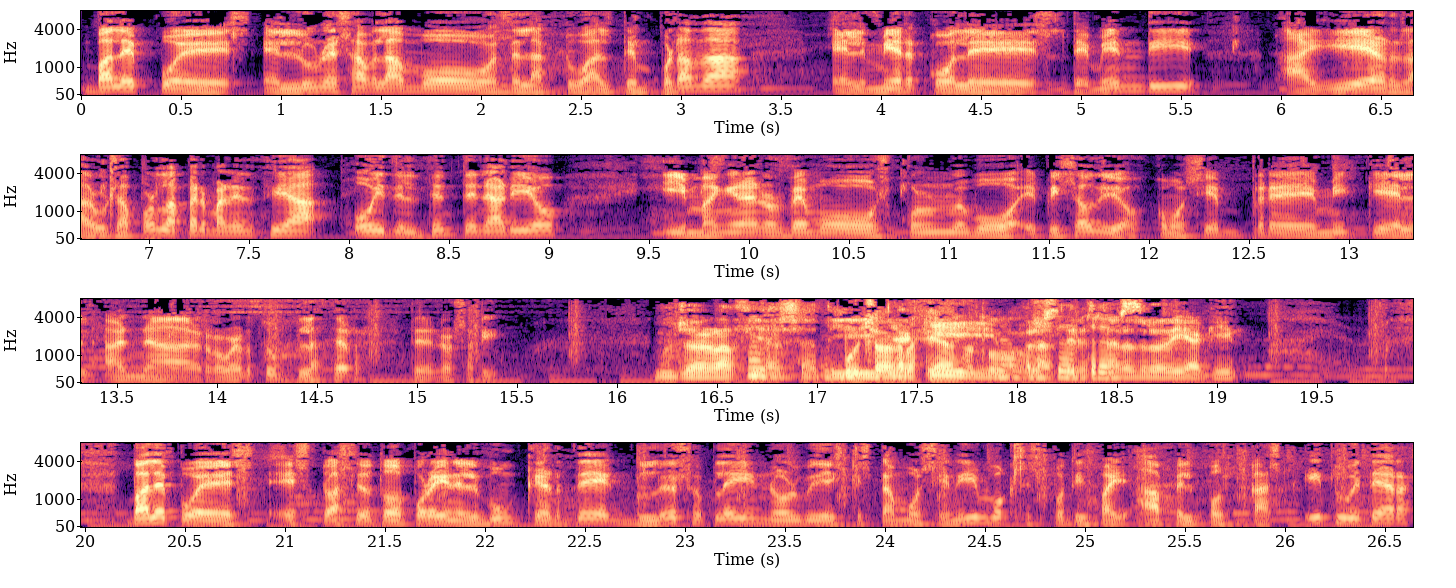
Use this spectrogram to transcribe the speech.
Vale, pues el lunes hablamos de la actual temporada, el miércoles de Mendy, ayer la lucha por la permanencia, hoy del centenario y mañana nos vemos con un nuevo episodio. Como siempre, Miquel, Ana, Roberto, un placer teneros aquí. Muchas gracias a ti, Muchas gracias a todos. Un placer estar otro día aquí. Vale, pues esto ha sido todo por hoy en el búnker de Glorioso Play. No olvidéis que estamos en Evox, Spotify, Apple Podcast y Twitter.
